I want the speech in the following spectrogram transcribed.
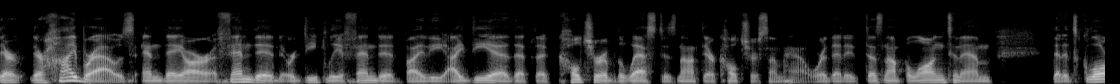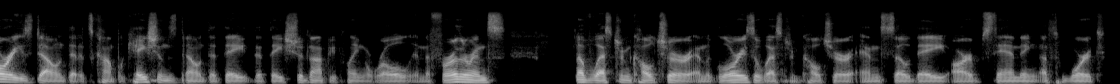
they're they're highbrows and they are offended or deeply offended by the idea that the culture of the west is not their culture somehow or that it does not belong to them that its glories don't that its complications don't that they that they should not be playing a role in the furtherance of western culture and the glories of western culture. And so they are standing athwart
